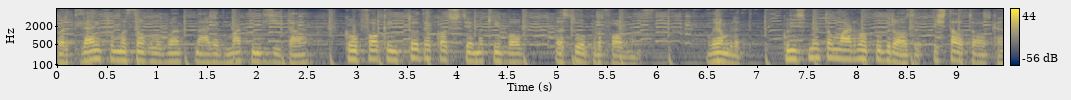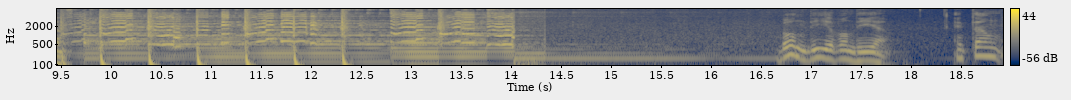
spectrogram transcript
partilhar informação relevante na área de marketing digital com foco em todo o ecossistema que envolve a sua performance. Lembra-te, conhecimento é uma arma poderosa e está ao teu alcance. Bom dia, bom dia. Então,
